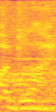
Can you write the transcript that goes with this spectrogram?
Godlike.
